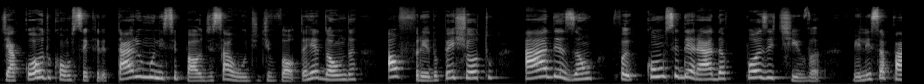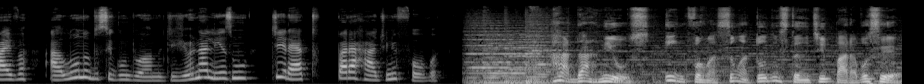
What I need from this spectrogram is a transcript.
De acordo com o secretário municipal de saúde de Volta Redonda, Alfredo Peixoto, a adesão foi considerada positiva. Melissa Paiva, aluna do segundo ano de jornalismo, direto para a Rádio Unifova. Radar News. Informação a todo instante para você.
